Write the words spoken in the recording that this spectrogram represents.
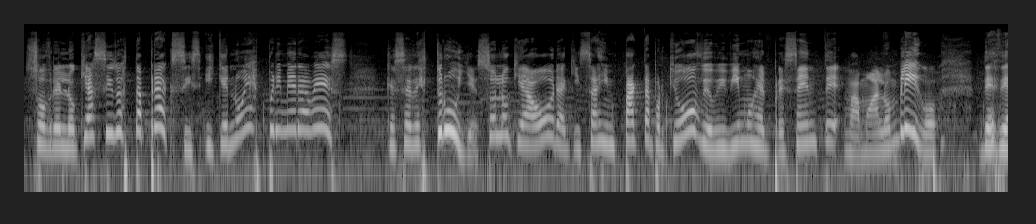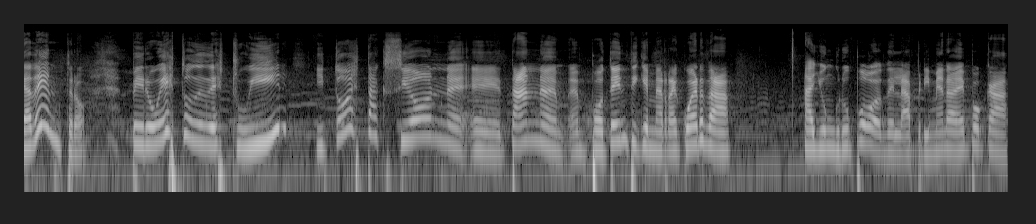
sobre lo que ha sido esta praxis y que no es primera vez que se destruye, solo que ahora quizás impacta porque obvio vivimos el presente, vamos al ombligo, desde adentro, pero esto de destruir y toda esta acción eh, eh, tan eh, eh, potente y que me recuerda hay un grupo de la primera época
